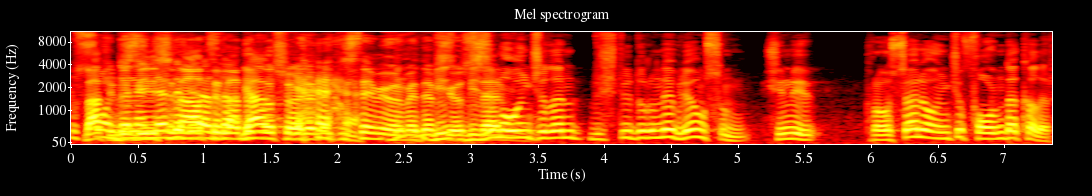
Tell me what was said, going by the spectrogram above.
bu son Bak biz dönemlerde Birisini biraz daha- hatırladım da Ya- söylemek istemiyorum. Hedef Biz, bizim göstermeyeyim. oyuncuların düştüğü durum ne biliyor musun? Şimdi profesyonel oyuncu formda kalır.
